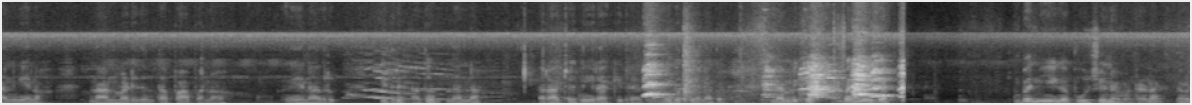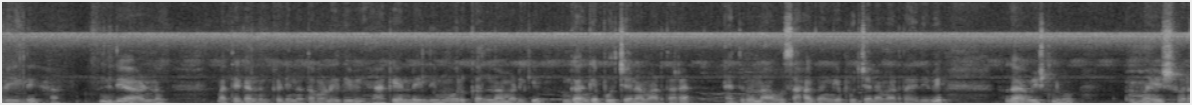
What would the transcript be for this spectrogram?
ನನಗೇನೋ ನಾನು ಮಾಡಿದಂಥ ಪಾಪನ ಏನಾದರೂ ಇದ್ದರೆ ಅದು ನನ್ನ ರಾಜು ನೀರು ಹಾಕಿದರೆ ಅದು ಹೋಗುತ್ತೆ ಅನ್ನೋದು ನಂಬಿಕೆ. ಬನ್ನಿ ಈಗ. ಬನ್ನಿ ಈಗ ಪೂಜೆನ ಮಾಡೋಣ. ನೋಡಿ ಇಲ್ಲಿ ಇಲ್ಲಿ ಹಣ್ಣು ಮತ್ತು ಗಂಧನ ಕಡ್ಡಿನ ತೊಗೊಂಡಿದ್ದೀವಿ. ಯಾಕೆಂದರೆ ಇಲ್ಲಿ ಮೂರು ಕಲ್ಲನ್ನ ಮಡಗಿ ಗಂಗೆ ಪೂಜೆನ ಮಾಡ್ತಾರೆ. ಅದನ್ನು ನಾವು ಸಹ ಗಂಗೆ ಪೂಜೆನ ಮಾಡ್ತಾಯಿದ್ದೀವಿ ವಿಷ್ಣು ಮಹೇಶ್ವರ,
